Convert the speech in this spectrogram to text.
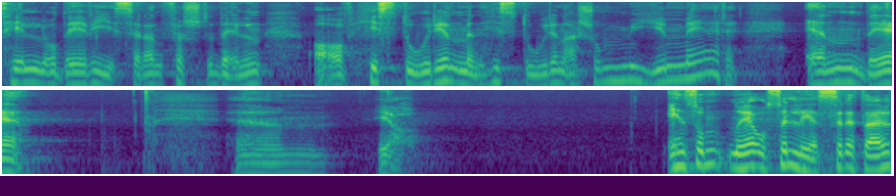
til, og det viser den første delen av historien. Men historien er så mye mer enn det. Um, ja. En som, når jeg også leser dette, er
